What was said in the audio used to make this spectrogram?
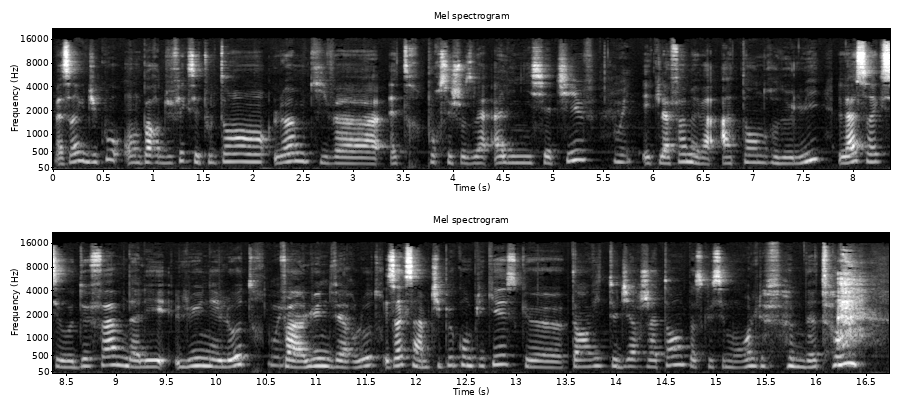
Bah, c'est vrai que du coup on part du fait que c'est tout le temps l'homme qui va être pour ces choses-là à l'initiative oui. et que la femme elle va attendre de lui. Là c'est vrai que c'est aux deux femmes d'aller l'une et l'autre, enfin l'une vers l'autre. Et c'est vrai que c'est un petit peu compliqué parce que t'as envie de te dire j'attends parce que c'est mon rôle de femme d'attendre.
